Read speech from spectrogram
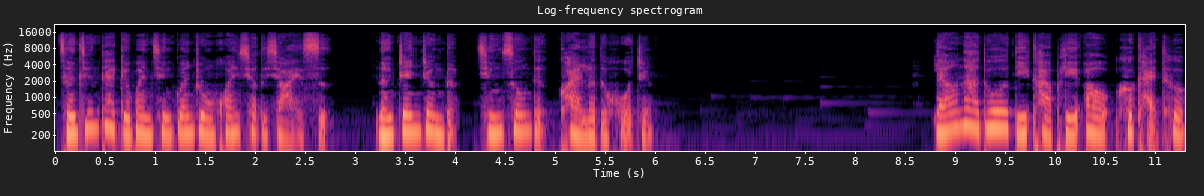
曾经带给万千观众欢笑的小 S，能真正的轻松的、快乐的活着。莱昂纳多·迪卡普里奥和凯特·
